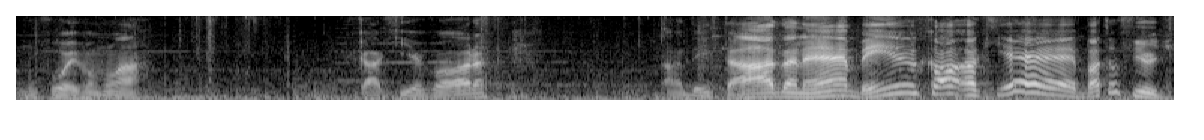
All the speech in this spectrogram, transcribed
Não foi, vamos lá. Ficar aqui agora. Tá deitada, né? Bem... Aqui é Battlefield.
